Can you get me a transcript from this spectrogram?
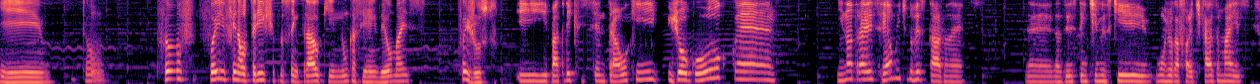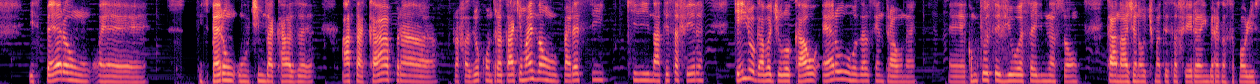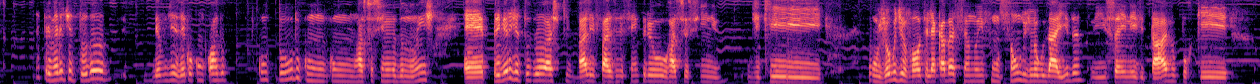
E então foi, foi final triste para o Central, que nunca se rendeu, mas foi justo. E Patrick Central que jogou é, indo atrás realmente do resultado, né? É, às vezes tem times que vão jogar fora de casa, mas esperam é, esperam o time da casa atacar para fazer o contra-ataque, mas não, parece que na terça-feira quem jogava de local era o Rosário Central, né? É, como que você viu essa eliminação canaja na última terça-feira em Bragança Paulista? Primeiro de tudo, devo dizer que eu concordo com tudo, com, com o raciocínio do Nunes. É, primeiro de tudo, eu acho que vale fazer sempre o raciocínio de que o jogo de volta ele acaba sendo em função do jogo da ida, e isso é inevitável, porque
